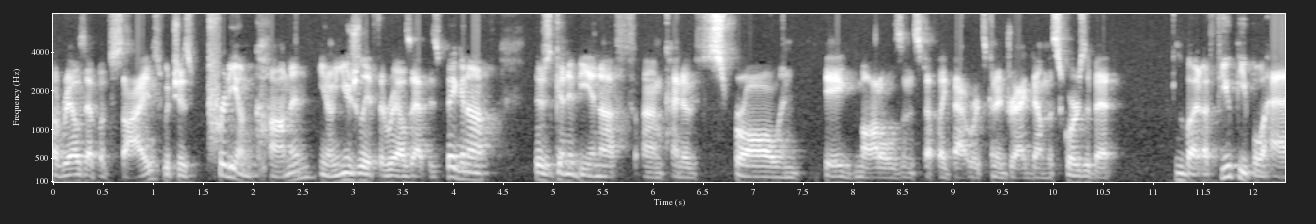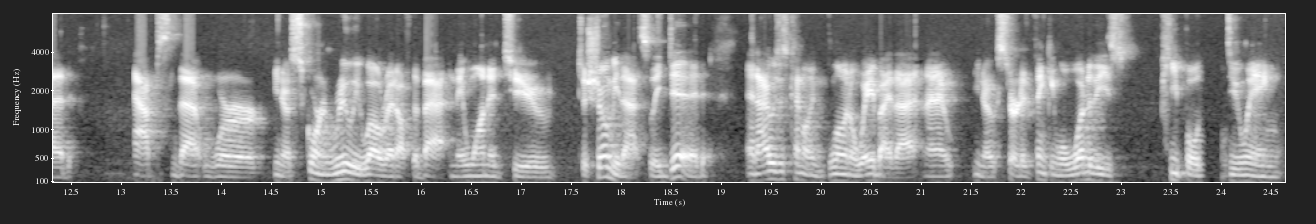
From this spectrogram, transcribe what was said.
a Rails app of size, which is pretty uncommon. You know, usually if the Rails app is big enough, there's going to be enough um, kind of sprawl and big models and stuff like that where it's going to drag down the scores a bit. But a few people had apps that were you know scoring really well right off the bat, and they wanted to to show me that, so they did. And I was just kind of like blown away by that, and I you know started thinking, well, what are these people doing?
